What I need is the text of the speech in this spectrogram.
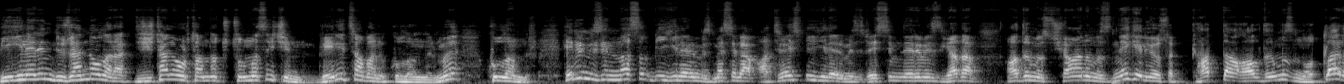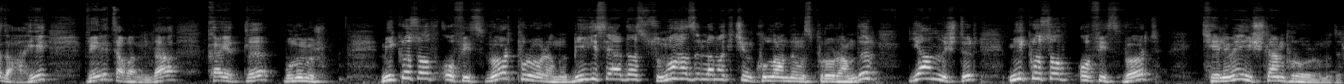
Bilgilerin düzenli olarak dijital ortamda tutulması için veri tabanı kullanılır mı? Kullanılır. Hepimizin nasıl bilgilerimiz mesela adres bilgilerimiz, resimlerimiz ya da adımız, şanımız ne geliyorsa hatta aldığımız notlar dahi veri tabanında kayıtlı bulunur. Microsoft Office Word programı bilgisayarda sunu hazırlamak için kullandığımız programdır. Yanlıştır. Microsoft Office Word kelime işlem programıdır.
